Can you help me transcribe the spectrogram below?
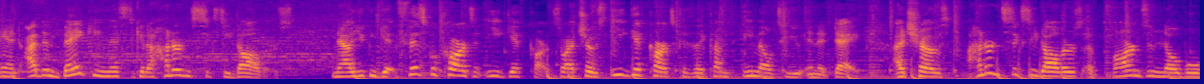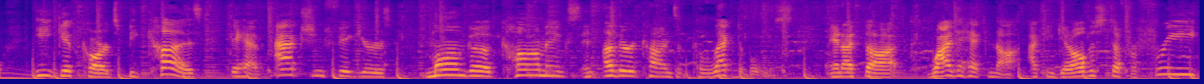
And I've been banking this to get $160. Now you can get physical cards and e-gift cards. So I chose e-gift cards because they come emailed to you in a day. I chose $160 of Barnes & Noble e-gift cards because they have action figures, manga, comics, and other kinds of collectibles. And I thought, why the heck not? I can get all this stuff for free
